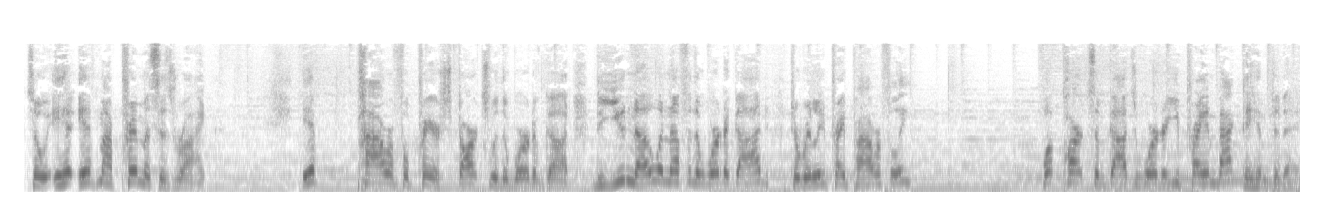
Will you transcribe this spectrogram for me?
So, if, if my premise is right, if powerful prayer starts with the Word of God, do you know enough of the Word of God to really pray powerfully? What parts of God's Word are you praying back to Him today?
